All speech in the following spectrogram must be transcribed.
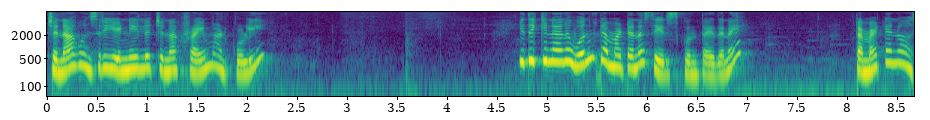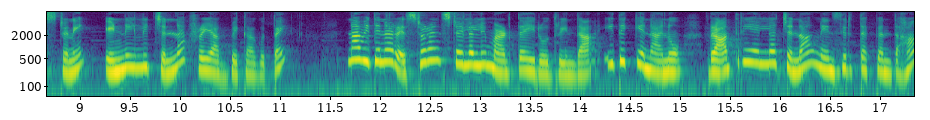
ಚೆನ್ನಾಗಿ ಒಂದ್ಸರಿ ಎಣ್ಣೆಯಲ್ಲೇ ಚೆನ್ನಾಗಿ ಫ್ರೈ ಮಾಡ್ಕೊಳ್ಳಿ. ಇದಕ್ಕೆ ನಾನು ಒಂದು ಟೊಮೆಟೊನ ಸೇರಿಸ್ಕೊತಾ ಇದ್ದೇನೆ. ಟೊಮೆಟೊನೂ ಅಷ್ಟೇ ಎಣ್ಣೆಯಲ್ಲಿ ಚೆನ್ನಾಗಿ ಫ್ರೈ ಆಗಬೇಕಾಗುತ್ತೆ. ನಾವು ಇದನ್ನು ರೆಸ್ಟೋರೆಂಟ್ ಸ್ಟೈಲಲ್ಲಿ ಮಾಡ್ತಾ ಇರೋದ್ರಿಂದ ಇದಕ್ಕೆ ನಾನು ರಾತ್ರಿಯೆಲ್ಲ ಚೆನ್ನಾಗಿ ನೆನೆಸಿರ್ತಕ್ಕಂತಹ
